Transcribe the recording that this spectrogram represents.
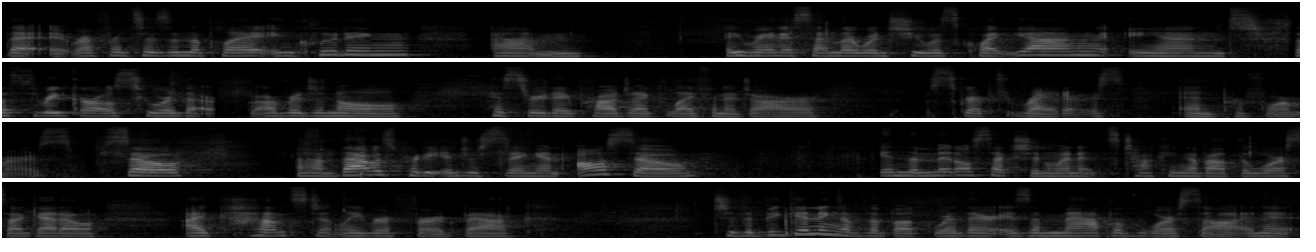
that it references in the play, including um, Irena Sendler when she was quite young, and the three girls who were the original History Day Project Life in a Jar script writers and performers. So um, that was pretty interesting. And also, in the middle section, when it's talking about the Warsaw Ghetto, I constantly referred back to the beginning of the book where there is a map of Warsaw and it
